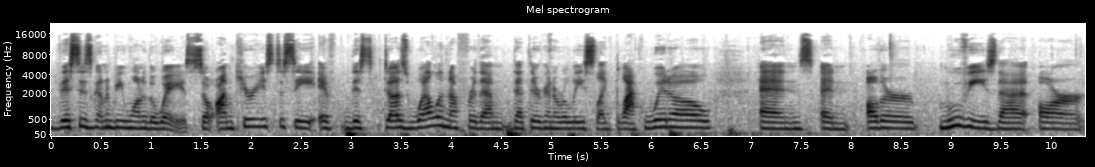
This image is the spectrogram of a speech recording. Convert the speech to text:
this is going to be one of the ways. So I'm curious to see if this does well enough for them that they're going to release like Black Widow and and other movies that are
